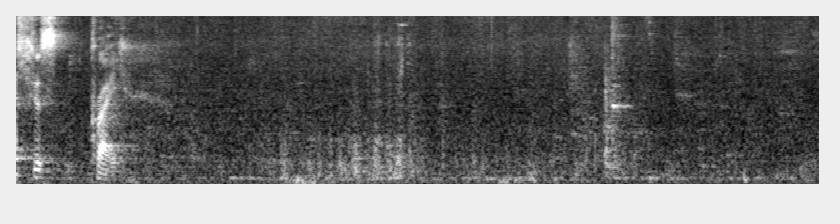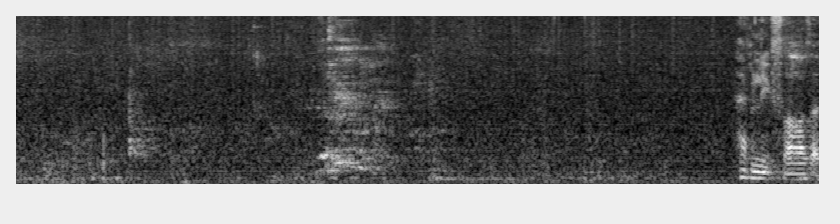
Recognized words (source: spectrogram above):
let's just pray. Heavenly Father,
